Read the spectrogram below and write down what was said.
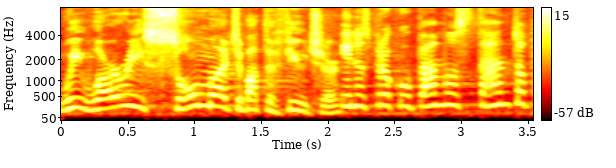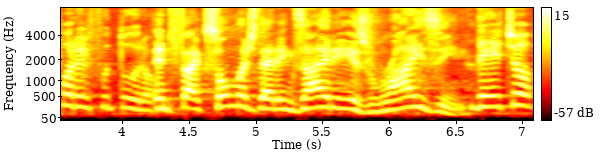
we worry so much about the future. Y nos preocupamos tanto por el futuro. In fact, so much that anxiety is rising. De hecho,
